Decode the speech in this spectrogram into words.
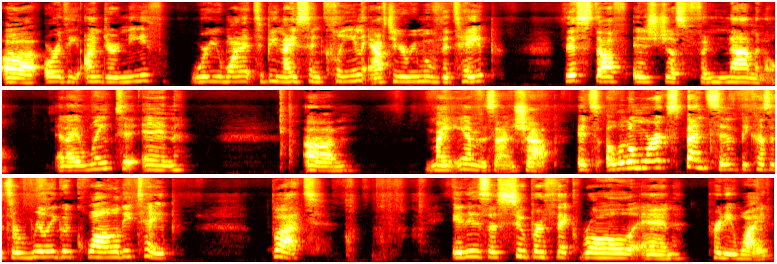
uh, or the underneath where you want it to be nice and clean after you remove the tape, this stuff is just phenomenal. And I linked it in um, my Amazon shop. It's a little more expensive because it's a really good quality tape, but it is a super thick roll and pretty wide.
